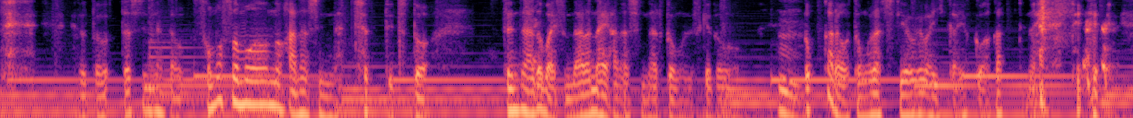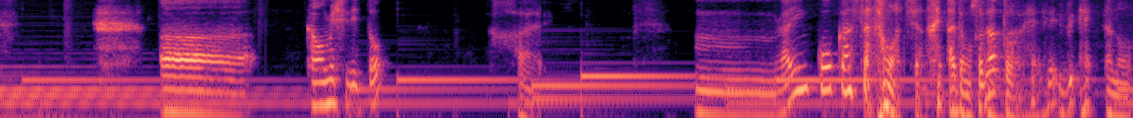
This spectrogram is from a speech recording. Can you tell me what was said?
ちょっと私なんかそもそもの話になっちゃってちょっと全然アドバイスにならない話になると思うんですけど、うんどっからお友達って呼べばいいかよく分かってないですね。あー顔見知りと？はい。LINE 交換した友達じゃない？あでもそれだとあの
